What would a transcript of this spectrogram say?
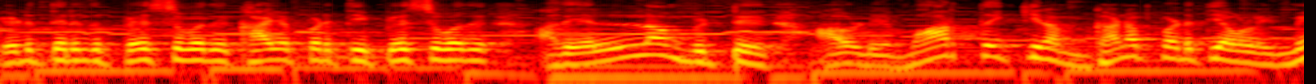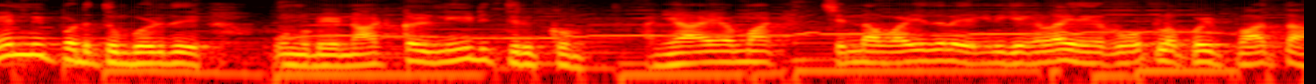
எடுத்தெறிந்து பேசுவது காயப்படுத்தி பேசுவது அதையெல்லாம் விட்டு அவருடைய வார்த்தைக்கு நாம் கனப்படுத்தி அவளை மேன்மைப்படுத்தும் பொழுது உன்னுடைய நாட்கள் நீடித்திருக்கும். அநியாயமாக சின்ன வயதில் இன்னைக்கு என் ரோட்டில் போய் பார்த்தா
